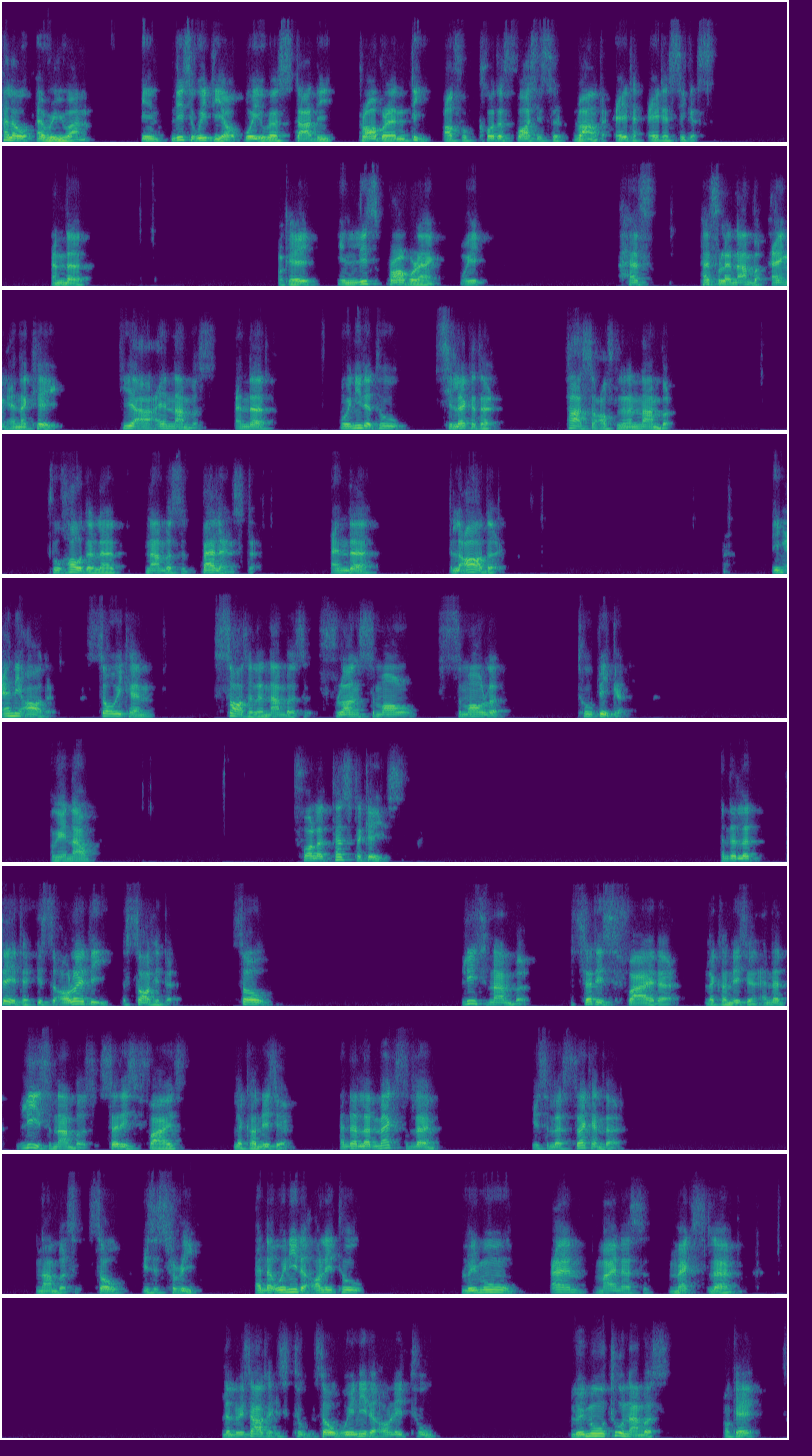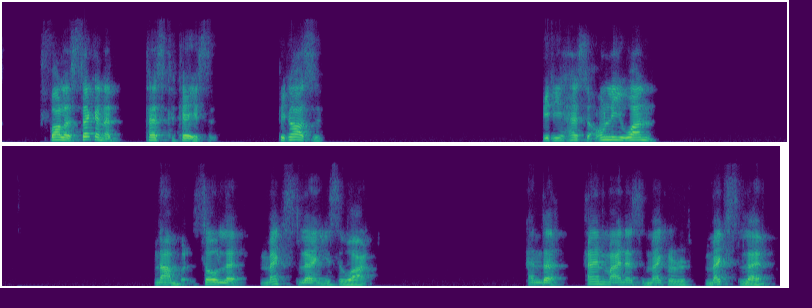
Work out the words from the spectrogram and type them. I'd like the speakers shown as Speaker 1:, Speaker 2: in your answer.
Speaker 1: Hello everyone. In this video, we will study problem D of Codeforces round 886. And uh, okay, in this problem, we have have the number n and k. Here are n numbers, and uh, we need to select parts of the number to hold the numbers balanced, and uh, the order in any order. So we can sort the numbers from small, smaller to bigger. Okay, now for the test case, and the data is already sorted. So this number satisfies the condition, and the least numbers satisfies the condition, and the max length is the second numbers. So it's three. And we need only to remove m minus max length. The result is two. So we need only two. Remove two numbers. Okay. For the second test case, because it has only one number, so the max length is one. And the n minus max, max length,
